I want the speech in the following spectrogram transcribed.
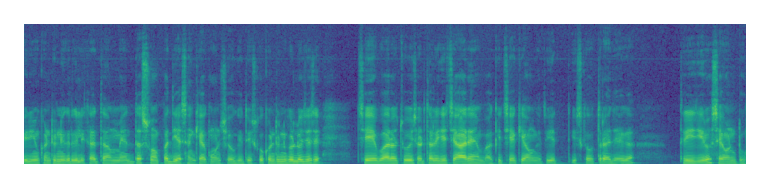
फिर यूँ कंटिन्यू करके लिखा था, मैं दसवां पद या संख्या कौन सी होगी? तो इसको कंटिन्यू कर लो, जैसे छः बारह, चौबीस, अड़तालीस, ये चार हैं, बाकी छः क्या होंगे? तो ये, इसका उत्तर आ जाएगा थ्री ज़ीरो सेवन टू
